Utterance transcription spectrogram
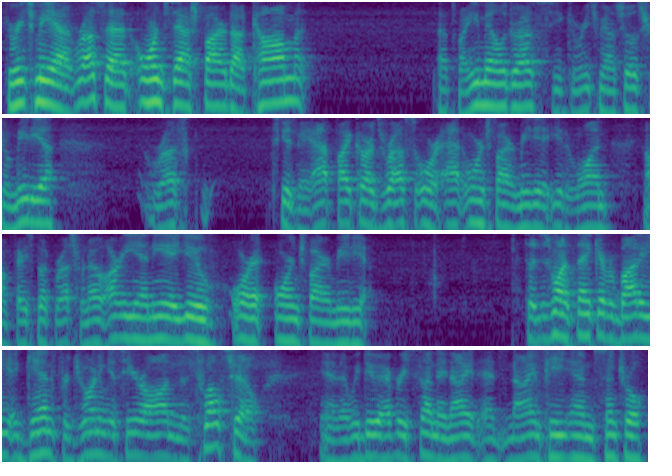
you can reach me at russ at orange-fire.com. That's my email address. You can reach me on social media. Russ, excuse me, at Fight Cards Russ or at Orange Fire Media, either one on Facebook, Russ Reneau, R E N E A U, or at Orange Fire Media. So I just want to thank everybody again for joining us here on the 12th show and that we do every Sunday night at 9 p.m. Central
